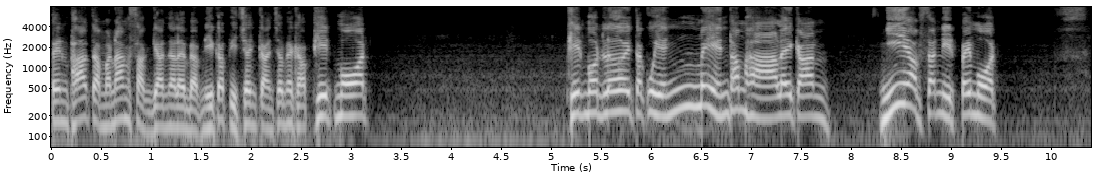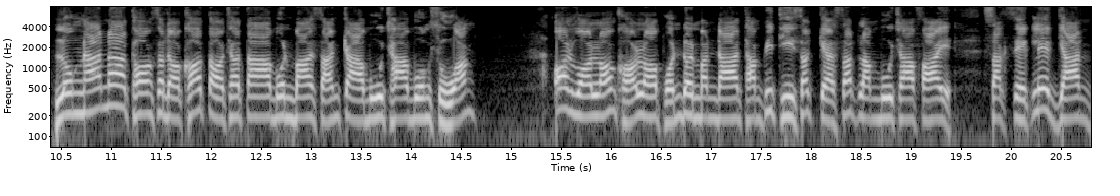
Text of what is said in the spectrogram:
เป็นพระแต่มานั่งสักยันอะไรแบบนี้ก็ผิดเช่นกันใช่ไหมครับ ผิดหมด ผิดหมดเลย แต่กูเห็นไม่เห็นทำหาอะไรกัน เงียบสนิทไปหมด ลงน้าหน้าทองสะดอกเคราะต่อชะตาบนบานสารกาบูชาบวงสวงอ้อนวอนร้องขอรอผลโดนบันดาลทำพิธีซัดแก่ซัดลำบูชาไฟ สักเสกเลขยันต์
